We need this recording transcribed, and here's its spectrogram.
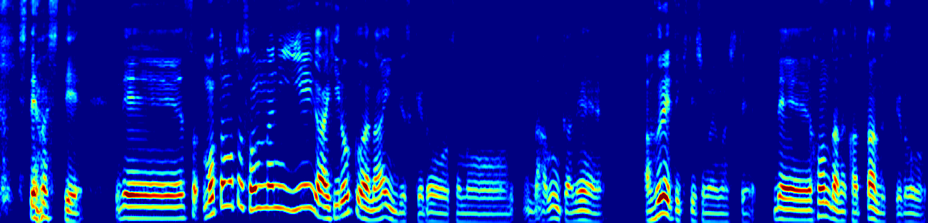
してまして、で、もともとそんなに家が広くはないんですけど、その、なんかね、溢れてきてしまいまして。で、本棚買ったんですけど、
